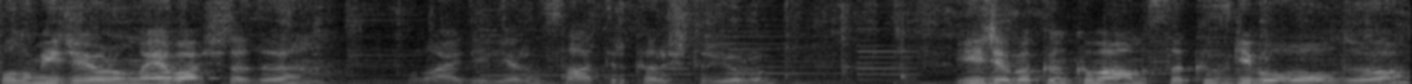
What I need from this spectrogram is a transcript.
Kolum iyice yorulmaya başladı. Kolay değil yarım saattir karıştırıyorum. İyice bakın kıvamı sakız gibi oldu.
